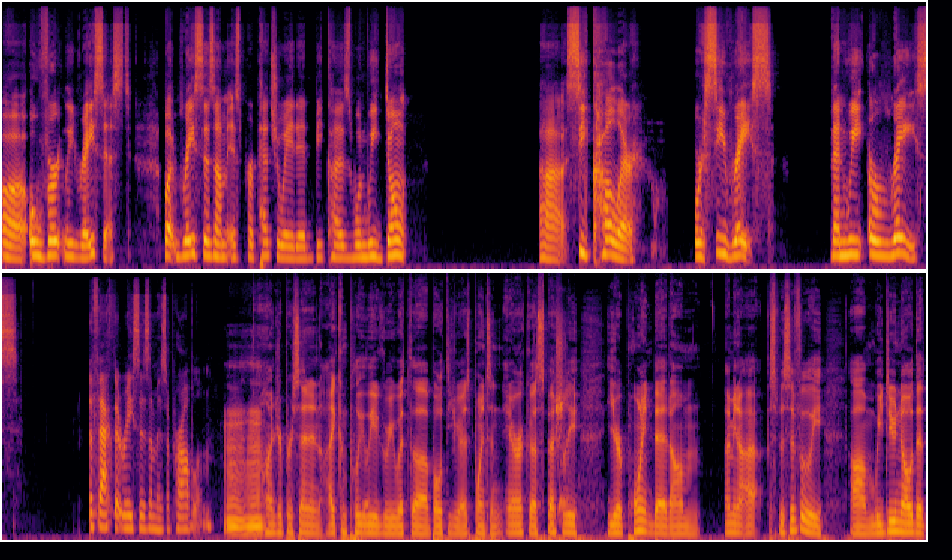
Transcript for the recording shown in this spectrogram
uh, overtly racist but racism is perpetuated because when we don't uh, see color or see race then we erase the fact that racism is a problem. Mm-hmm. Hundred percent, and I completely agree with uh, both of you guys' points, and Erica, especially your point that um, I mean, I, specifically, um, we do know that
